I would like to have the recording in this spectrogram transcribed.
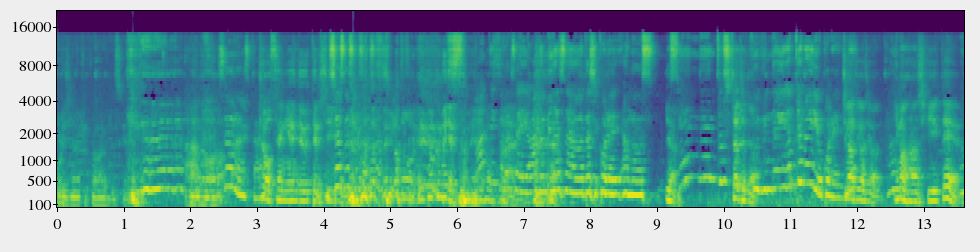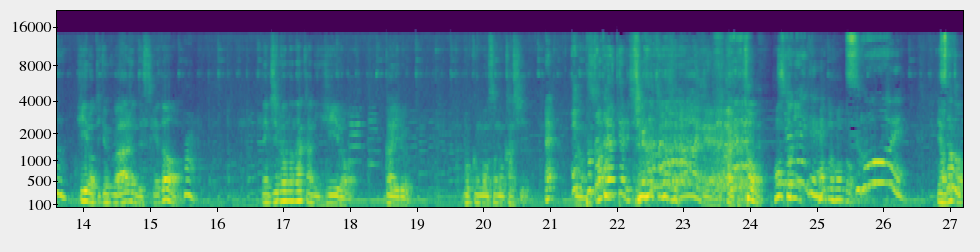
オリジナル曲があるんですけど。あのそうなんですか？今日1000円で売ってる CD そうそうそうそうそう。の2曲目ですよね。待ってくださいよ。あの皆さん私これあの宣伝としてや。ってないよこれ違う違う違う今の話聞いてうん「ヒーロー」って曲があるんですけど、はいね、自分の中にヒーローがいる。僕もその歌詞。えうんえパカタマリア・キャリー。違う違う違う知らないで。そう。本当に。本当本当。いすごい。やなんか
